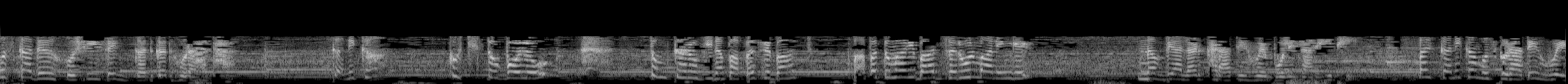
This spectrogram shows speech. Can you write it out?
उसका दिल खुशी से गदगद हो रहा था। कनिका, कुछ तो बोलो। तुम करोगी ना पापा से बात? पापा तुम्हारी बात ज़रूर मानेंगे। नव्या लड़खड़ाते हुए बोले जा रही थी। पर कनिका मुस्कुराते हुए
